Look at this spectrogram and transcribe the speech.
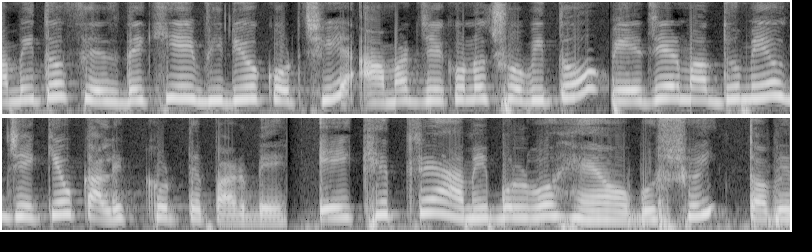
আমি তো ফেস দেখিয়ে ভিডিও করছি, আমার যে কোনো ছবি তো পেজের মাধ্যমেও যে কেউ কালেক্ট করতে পারবে। এই ক্ষেত্রে আমি বলব হ্যাঁ অবশ্যই। তবে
